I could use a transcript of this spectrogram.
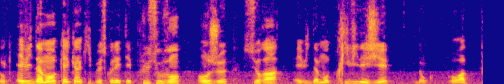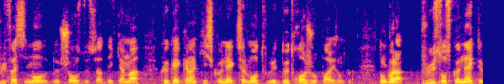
Donc évidemment, quelqu'un qui peut se connecter plus souvent en jeu sera évidemment privilégié, donc aura plus facilement de chances de se faire des kamas que quelqu'un qui se connecte seulement tous les 2-3 jours par exemple. Donc voilà, plus on se connecte,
